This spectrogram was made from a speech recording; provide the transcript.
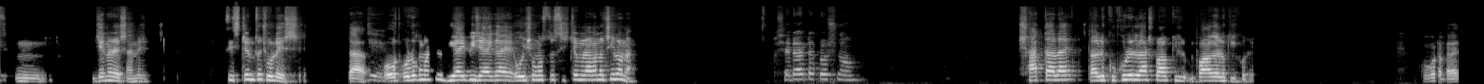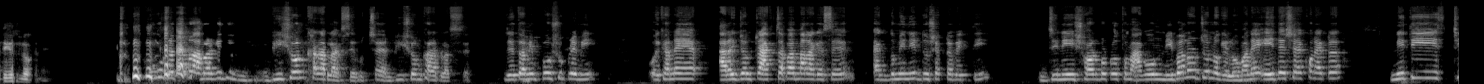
জেনারেশন সিস্টেম তো চলে এসছে। তা। ওরকম একটা ভিআইপি জায়গায় ওই সমস্ত সিস্টেম লাগানো ছিল না? সেটা একটা প্রশ্ন। সাততলায় তাহলে কুকুরের লাশ পাওয়া পাওয়া গেল কি করে? কুকুরটা বেড়াইতে গেছিল ওখানে? আমার কিন্তু ভীষণ খারাপ লাগছে, বুঝছেন? ভীষণ খারাপ লাগছে। যেহেতু আমি পশুপ্রেমী, ওইখানে আরেকজন ট্রাক চাপায় মারা গেছে, একদমই নির্দোষ একটা ব্যক্তি, যিনি সর্বপ্রথম আগুন নিবানোর জন্য গেল। মানে এই দেশে এখন একটা নীতি ঠিক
